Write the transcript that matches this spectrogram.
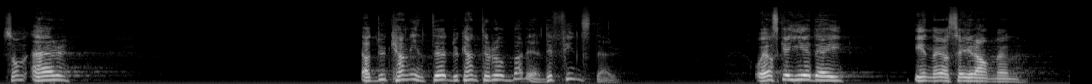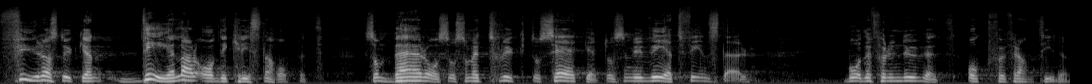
som är... Ja, du, kan inte, du kan inte rubba det, det finns där. Och jag ska ge dig, innan jag säger amen, fyra stycken delar av det kristna hoppet som bär oss och som är tryggt och säkert och som vi vet finns där. Både för nuet och för framtiden.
